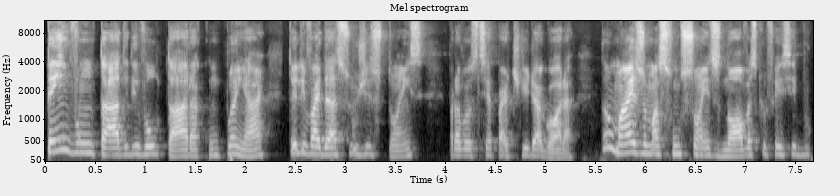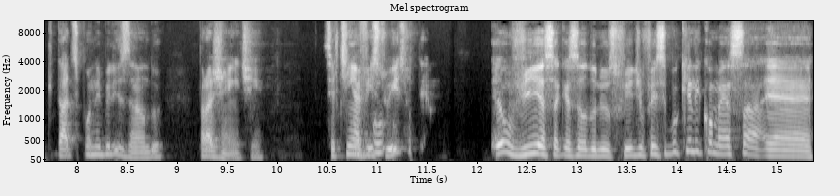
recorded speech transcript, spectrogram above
tem vontade de voltar a acompanhar. Então ele vai dar sugestões para você a partir de agora. Então, mais umas funções novas que o Facebook está disponibilizando para gente. Você tinha visto isso? Eu vi essa questão do newsfeed. O Facebook ele começa, é,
